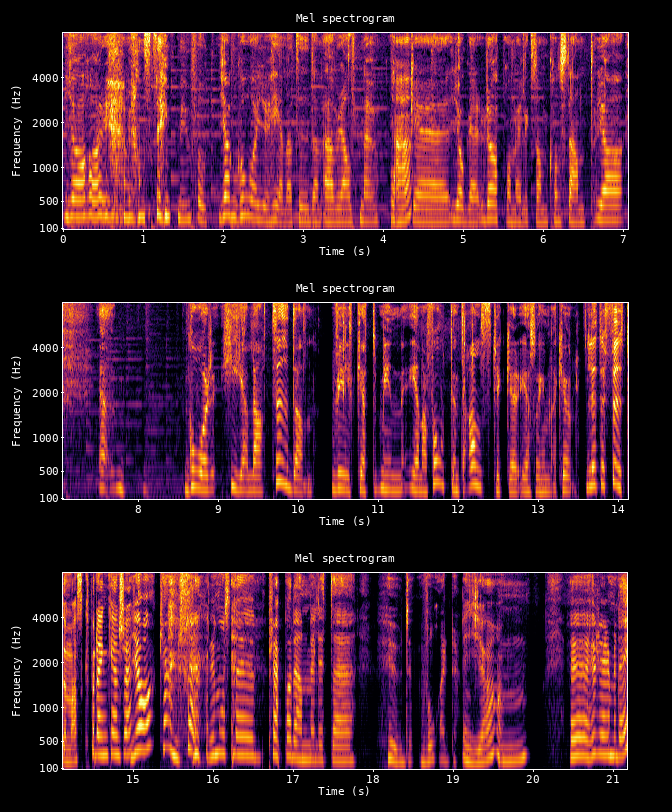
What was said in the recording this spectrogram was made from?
Jag har ju överansträngt min fot. Jag går ju hela tiden överallt nu och Ja. eh, joggar, rör på mig liksom konstant. Jag, jag går hela tiden, vilket min ena fot inte alls tycker är så himla kul. Lite fytomask på den kanske? Ja, kanske. Vi måste preppa den med lite hudvård. Ja. Mm. Eh, hur är det med dig?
